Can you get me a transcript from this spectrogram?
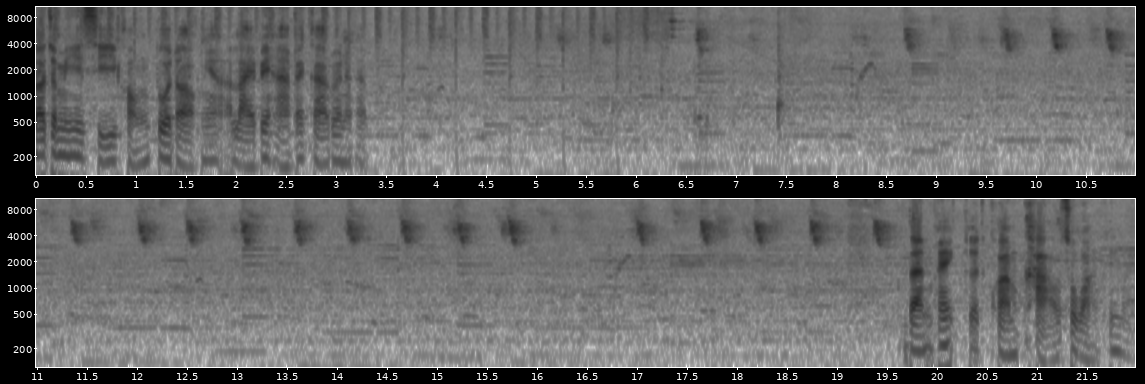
เราจะมีสีของตัวดอกเนี่ยไหลไปหาแบ็กกราวด้วยนะครับ ดันให้เกิดความขาวสว่างขึ้นมา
